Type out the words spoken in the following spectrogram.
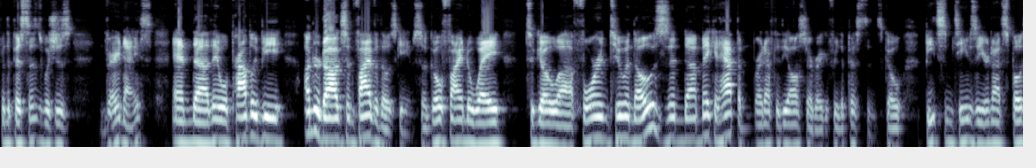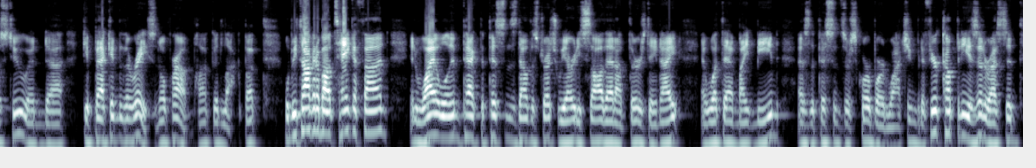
for the Pistons, which is very nice. And uh, they will probably be underdogs in five of those games. So go find a way to go uh, four and two in those and uh, make it happen right after the All Star break for the Pistons. Go beat some teams that you're not supposed to and uh, get back into the race. No problem. Huh? Good luck. But we'll be talking about Tankathon and why it will impact the Pistons down the stretch. We already saw that on Thursday night and what that might mean as the Pistons are scoreboard watching. But if your company is interested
